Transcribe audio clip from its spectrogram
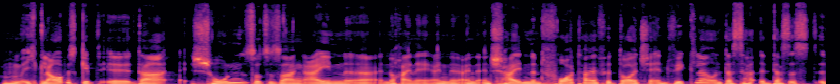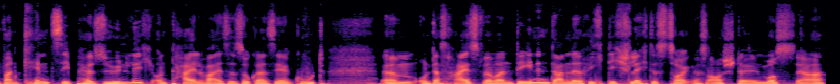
Hm, ich glaube, es gibt äh, da schon sozusagen ein, äh, noch eine, eine, einen entscheidenden Vorteil für deutsche Entwickler und das, das ist, man kennt sie persönlich und teilweise sogar sehr gut. Ähm, und das heißt, wenn man denen dann ein richtig schlechtes Zeugnis ausstellen muss, ja,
